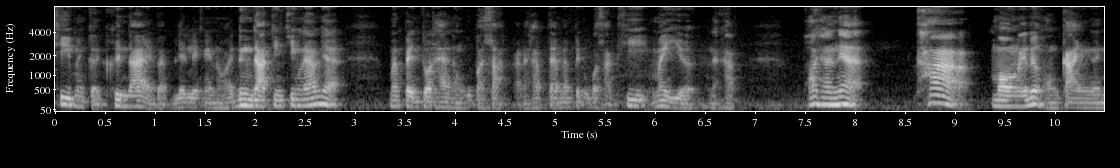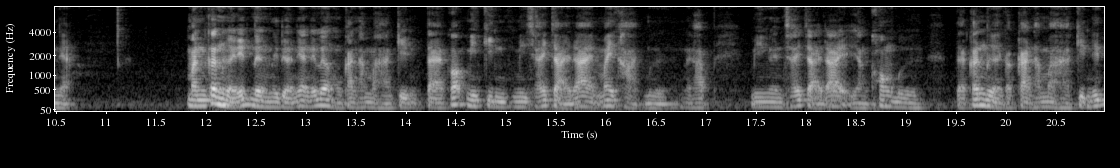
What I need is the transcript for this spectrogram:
ที่มันเกิดขึ้นได้แบบเล็กๆน้อยๆหนึ่งดาบจริง ๆ แล้วเนี่ยมันเป็นตัวแทนของอุปสรรคนะครับ แต่มันเป็นอุปสรรคที่ไม่เยอะนะครับ เพราะฉะนั้นเนี่ยถ้ามองในเรื่องของการเงินเนี่ยมันก็เหนื่อยนิดนึงในเดือนนี้ในเรื่องของการทำมาหากิน แต่ก็มีกินมีใช้จ่ายได้ไม่ขาดมือนะครับ มีเงินใช้จ่ายได้อย่างคล่องมือ แต่ก็เหนื่อยกับการทำมาหากินนิด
